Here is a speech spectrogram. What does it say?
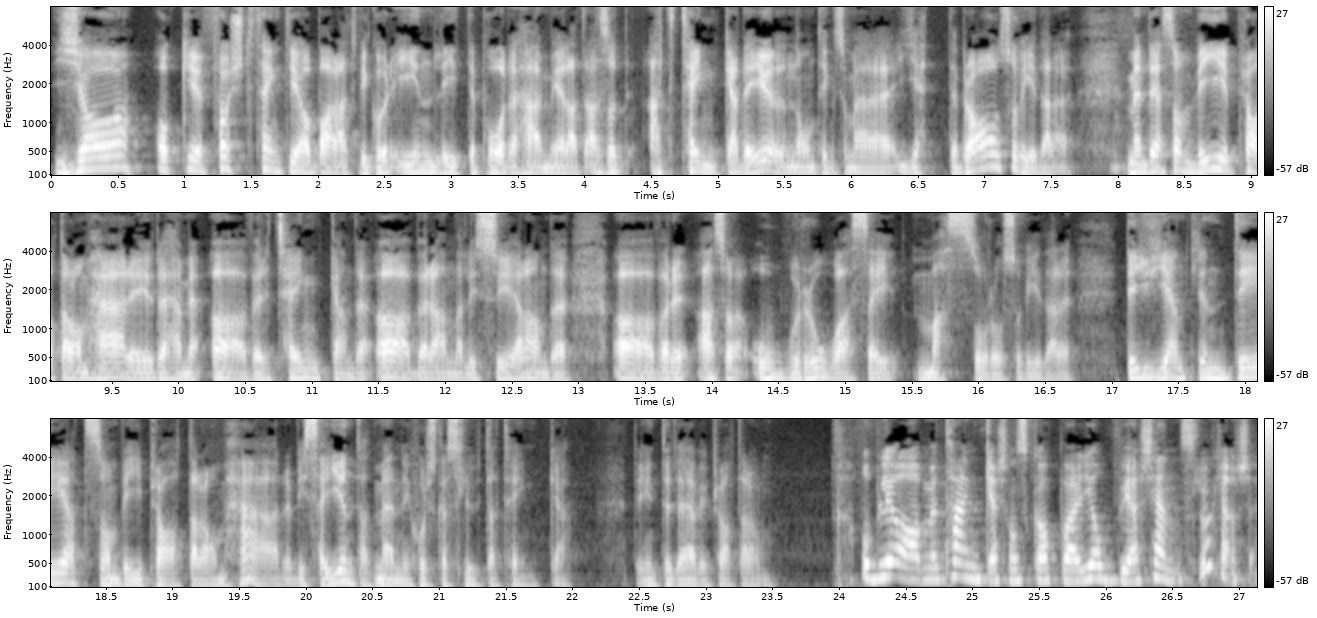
Ja, och eh, först tänkte jag bara att vi går in lite på det här med att, alltså, att tänka, det är ju någonting som är jättebra och så vidare. Men det som vi pratar om här är ju det här med övertänkande, överanalyserande, över, alltså oroa sig massor och så vidare. Det är ju egentligen det som vi pratar om här. Vi säger ju inte att människor ska sluta tänka. Det är inte det vi pratar om. Och bli av med tankar som skapar jobbiga känslor kanske?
